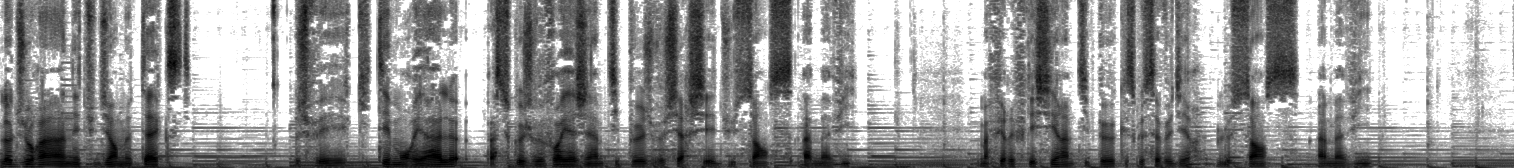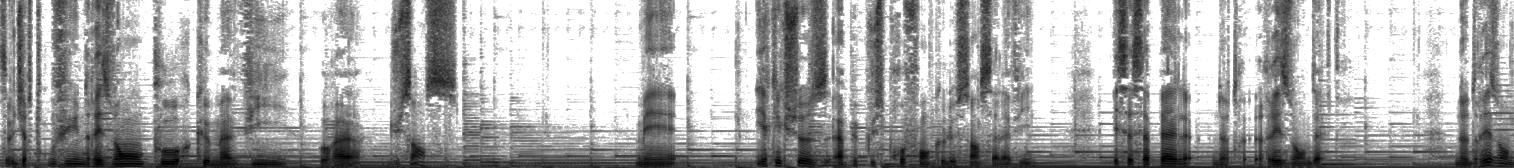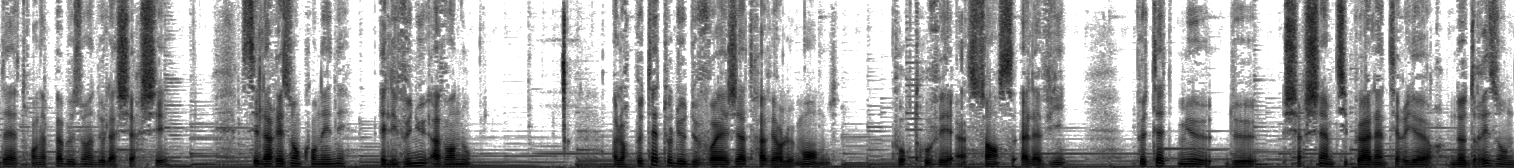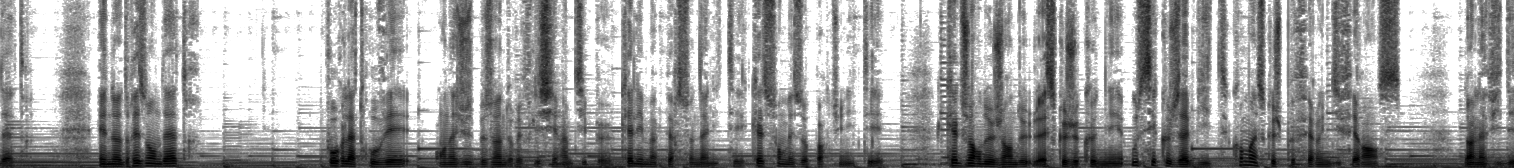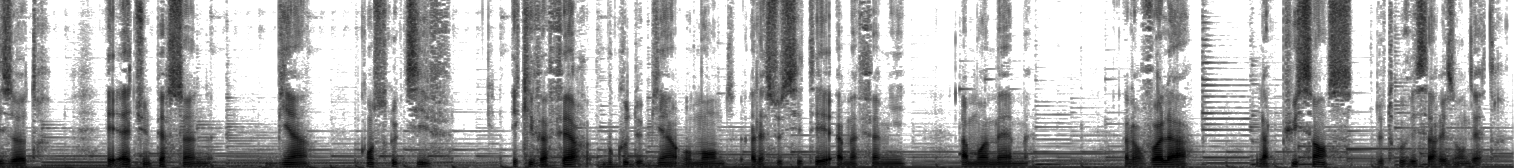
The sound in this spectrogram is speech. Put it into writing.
L'autre jour, un étudiant me texte, je vais quitter Montréal parce que je veux voyager un petit peu, je veux chercher du sens à ma vie. Il m'a fait réfléchir un petit peu, qu'est-ce que ça veut dire, le sens à ma vie? Ça veut dire trouver une raison pour que ma vie aura du sens. Mais il y a quelque chose un peu plus profond que le sens à la vie, et ça s'appelle notre raison d'être. Notre raison d'être, on n'a pas besoin de la chercher. C'est la raison qu'on est né. Elle est venue avant nous. Alors peut-être au lieu de voyager à travers le monde pour trouver un sens à la vie, peut-être mieux de chercher un petit peu à l'intérieur notre raison d'être. Et notre raison d'être, pour la trouver, on a juste besoin de réfléchir un petit peu. Quelle est ma personnalité? Quelles sont mes opportunités? Quel genre de gens est-ce que je connais? Où c'est que j'habite? Comment est-ce que je peux faire une différence? Dans la vie des autres et être une personne bien, constructive et qui va faire beaucoup de bien au monde, à la société, à ma famille, à moi-même. Alors voilà la puissance de trouver sa raison d'être.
